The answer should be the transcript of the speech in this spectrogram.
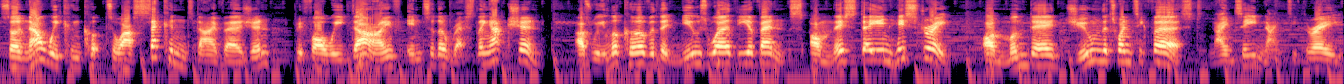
So now we can cut to our second diversion before we dive into the wrestling action as we look over the newsworthy events on this day in history on Monday, June the 21st, 1993.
